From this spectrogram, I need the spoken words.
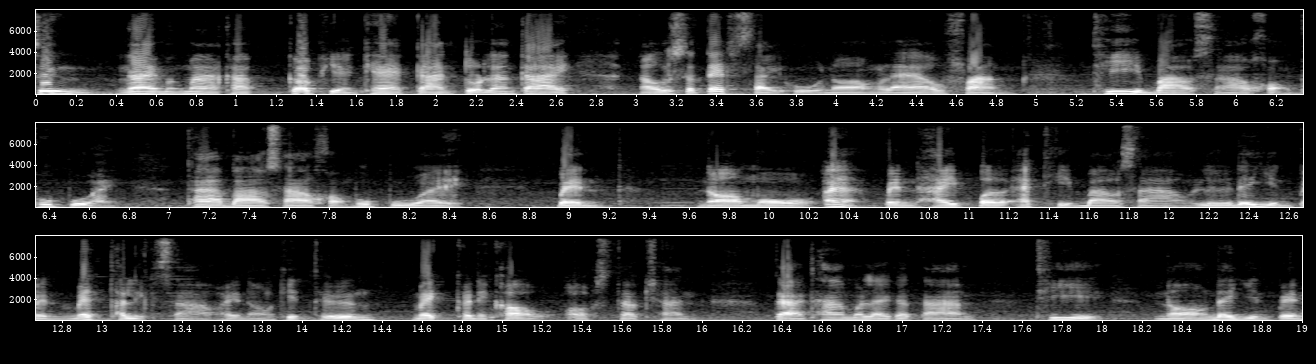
ซึ่งง่ายมาก ๆ ครับ ก็เพียงแค่การตรวจร่างกาย เอา stet ใส่หูน้องแล้วฟังที่ bowel sound ของผู้ป่วย ถ้าบาวซาวของผู้ป่วยเป็น normal เอ้เป็น hyperactive bowel sound หรือได้ยินเป็น metallic sound ให้น้องคิดถึง mechanical obstruction แต่ถ้าเมื่อไหร่ก็ตามที่น้องได้ยินเป็น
